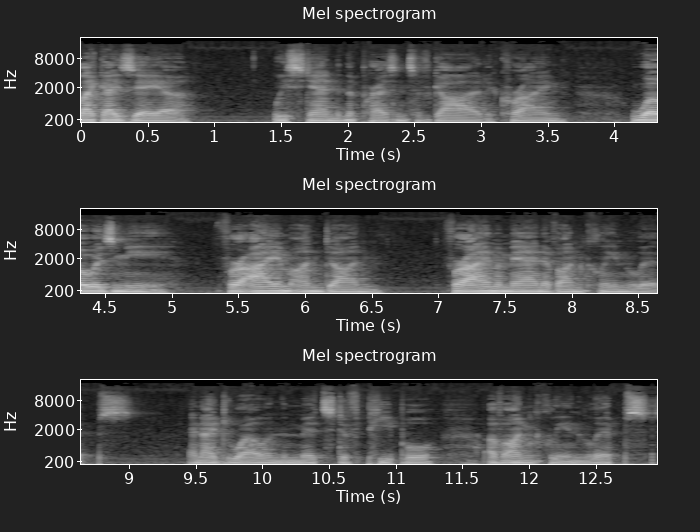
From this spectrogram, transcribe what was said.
Like Isaiah, we stand in the presence of God, crying, Woe is me, for I am undone, for I am a man of unclean lips, and I dwell in the midst of people of unclean lips.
